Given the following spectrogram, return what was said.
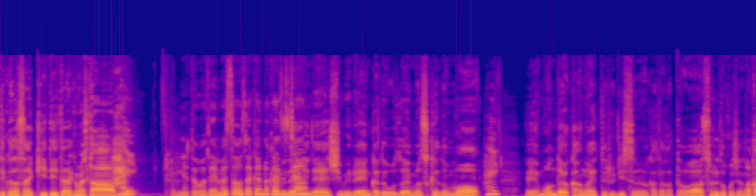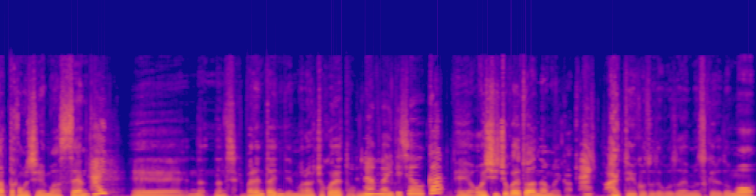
ってください。聞いていただきました。はい。ありがとうございます。大阪のカズちゃん。胸にね、しみる演歌でございますけども、はい。えー問題を考えているリスナーの方々は、それどころじゃなかったかもしれません。はい。えーな、なんでしたっけ、バレンタインでもらうチョコレート？何枚でしょうか？えー美味しいチョコレートは何枚か。はい。はい、ということでございますけれども、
